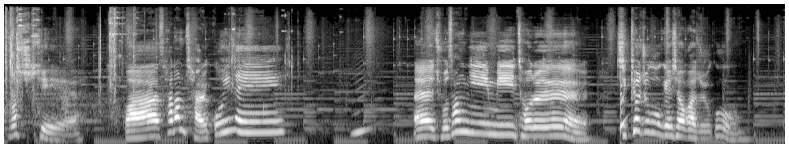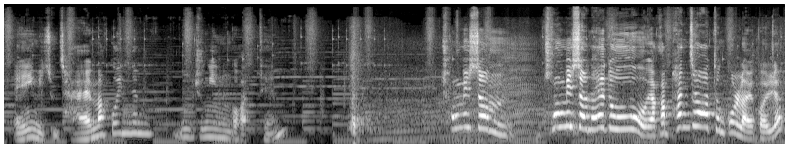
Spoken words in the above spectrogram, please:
그렇지. 와 사람 잘 꼬이네. 에 조상님이 저를 지켜주고 계셔가지고 에임이 좀 잘 맞고 있는 중인 것 같은. 총 미션 총 미션 해도 약간 판자 같은 꼴 날걸요?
